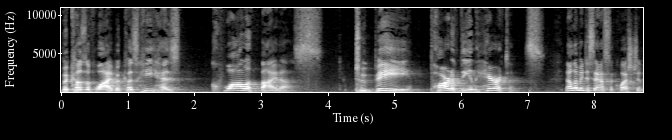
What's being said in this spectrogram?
because of why? Because He has qualified us to be part of the inheritance. Now, let me just ask the question.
